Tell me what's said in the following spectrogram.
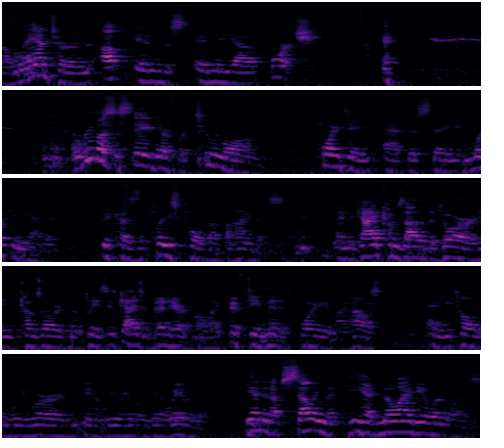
a lantern up in the, in the uh, porch. And we must have stayed there for too long, pointing at this thing and looking at it, because the police pulled up behind us. And the guy comes out of the door and he comes over to the police. These guys have been here for like fifteen minutes pointing at my house. And we told him who we were and, you know, we were able to get away with it. He ended up selling that, he had no idea what it was.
